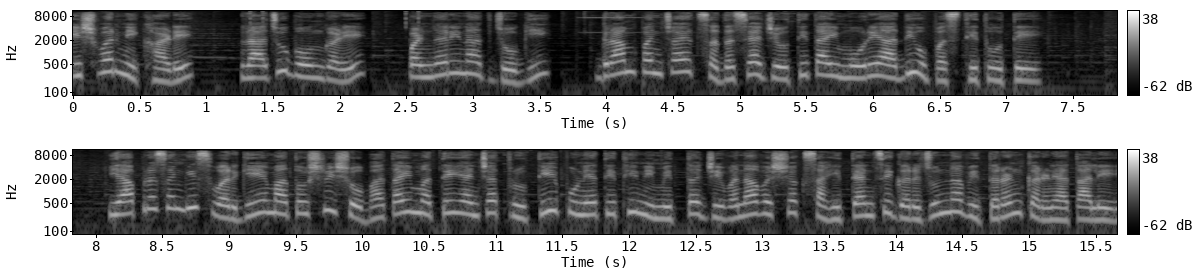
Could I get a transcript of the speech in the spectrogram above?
ईश्वर निखाडे राजू बोंगळे पंढरीनाथ जोगी ग्रामपंचायत सदस्या ज्योतिताई मोरे आदी उपस्थित होते. याप्रसंगी स्वर्गीय मातोश्री शोभाताई मते यांच्या तृतीय पुण्यतिथी निमित्त जीवनावश्यक साहित्यांचे गरजूंना वितरण करण्यात आले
